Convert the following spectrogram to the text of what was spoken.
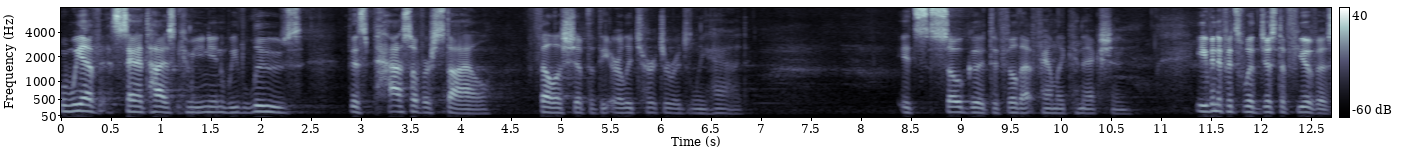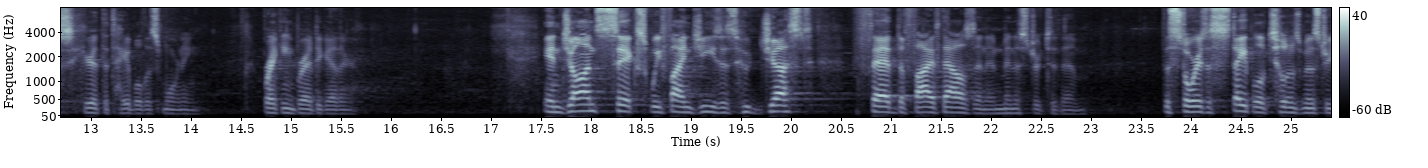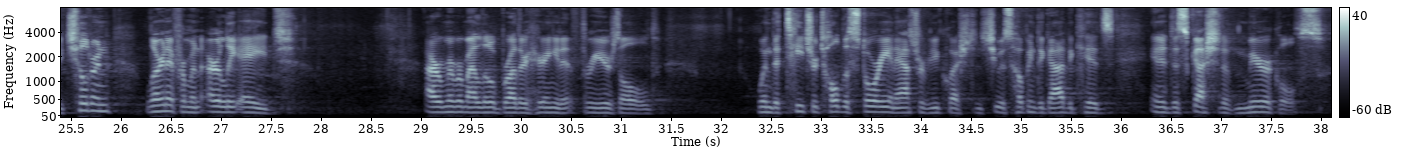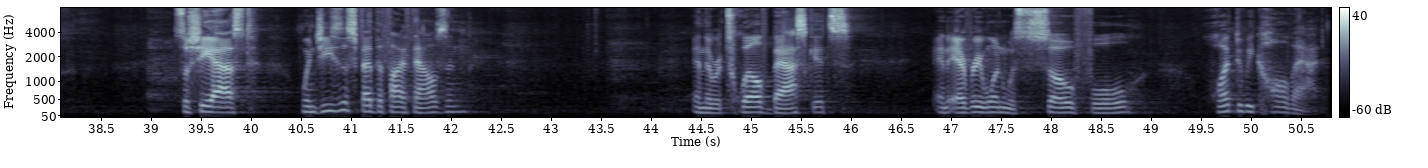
When we have sanitized communion, we lose this Passover style fellowship that the early church originally had. It's so good to feel that family connection, even if it's with just a few of us here at the table this morning, breaking bread together. In John 6, we find Jesus who just fed the 5,000 and ministered to them. The story is a staple of children's ministry. Children learn it from an early age. I remember my little brother hearing it at three years old. When the teacher told the story and asked review questions, she was hoping to guide the kids in a discussion of miracles. So she asked, When Jesus fed the 5,000 and there were 12 baskets and everyone was so full, what do we call that?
